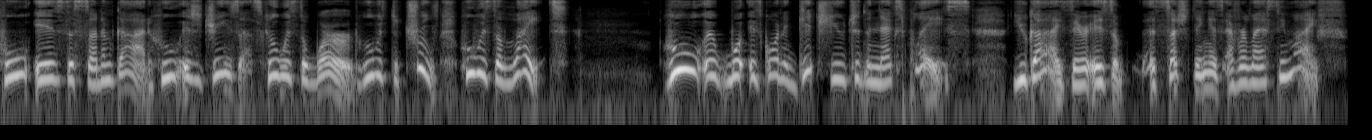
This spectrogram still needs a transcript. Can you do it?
Who is the son of God? Who is Jesus? Who is the word? Who is the truth? Who is the light? Who is going to get you to the next place? You guys, there is a, a such thing as everlasting life.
